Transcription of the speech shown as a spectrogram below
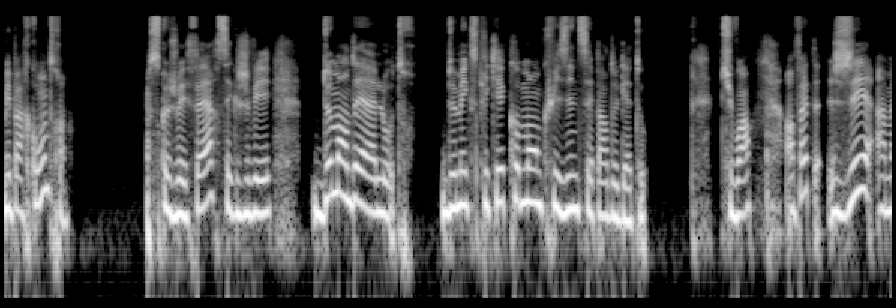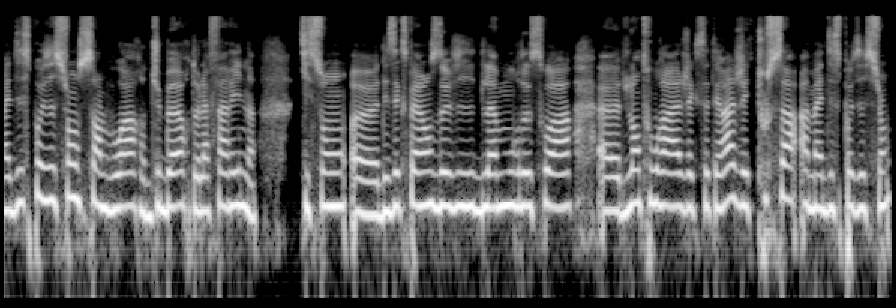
Mais par contre, ce que je vais faire, c'est que je vais demander à l'autre de m'expliquer comment on cuisine ses parts de gâteau. Tu vois, en fait, j'ai à ma disposition, sans le voir, du beurre, de la farine, qui sont euh, des expériences de vie, de l'amour de soi, euh, de l'entourage, etc. J'ai tout ça à ma disposition.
